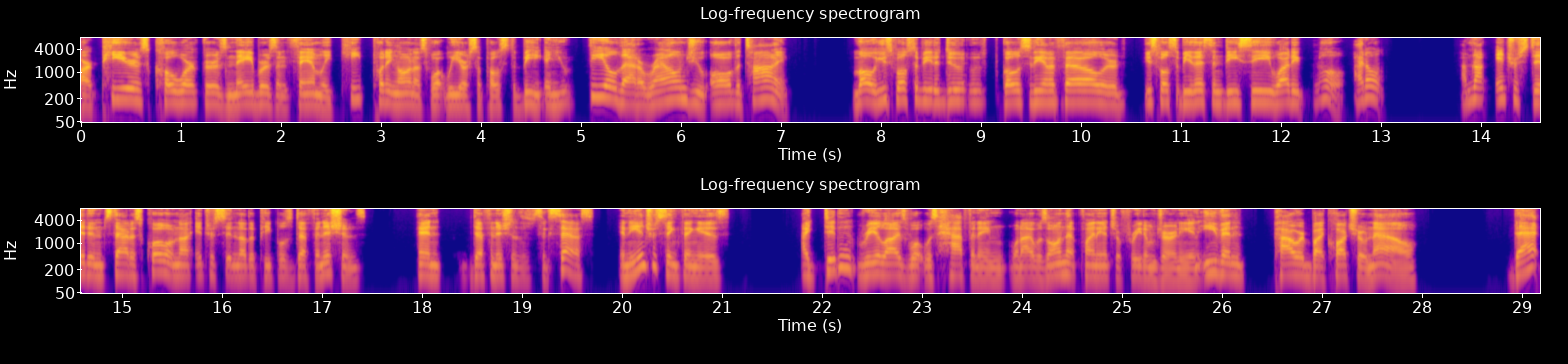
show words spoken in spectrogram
our peers, coworkers, neighbors, and family keep putting on us what we are supposed to be. And you feel that around you all the time. Mo, you're supposed to be the dude who goes to the NFL or you're supposed to be this in DC. Why do you? No, I don't. I'm not interested in status quo. I'm not interested in other people's definitions and definitions of success. And the interesting thing is, I didn't realize what was happening when I was on that financial freedom journey and even powered by Quattro now. That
